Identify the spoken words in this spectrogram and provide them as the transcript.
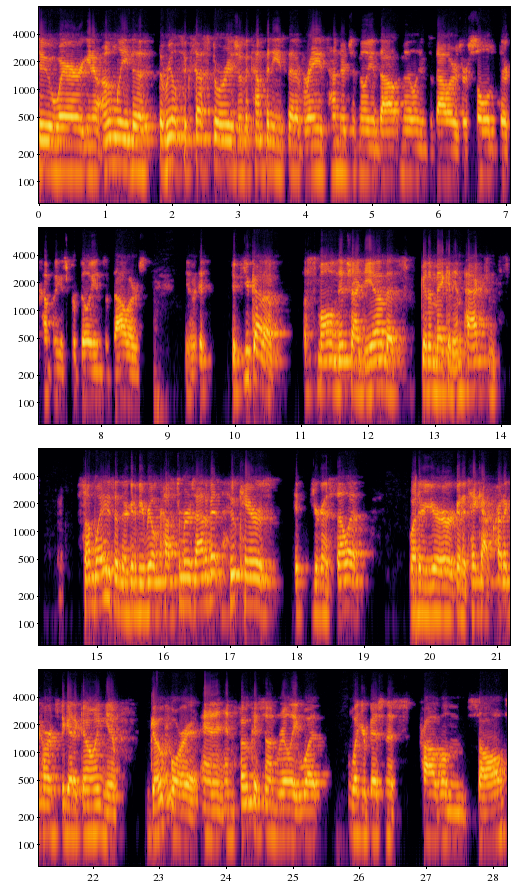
to where you know only the the real success stories are the companies that have raised hundreds of million dollars millions of dollars or sold their companies for billions of dollars. You know if if you got a, a small niche idea that's going to make an impact in some ways and they're going to be real customers out of it who cares if you're going to sell it whether you're going to take out credit cards to get it going you know go for it and and focus on really what what your business problem solves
